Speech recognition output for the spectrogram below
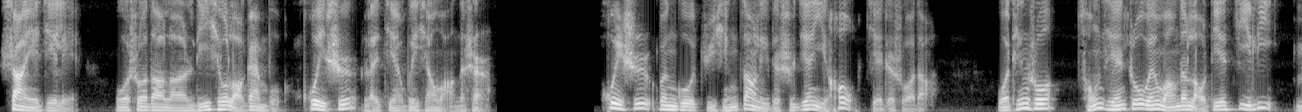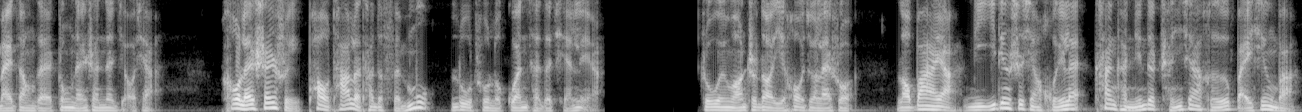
上一集里，我说到了离休老干部惠施来见魏襄王的事儿。惠施问过举行葬礼的时间以后，接着说道：“我听说从前周文王的老爹季历埋葬在终南山的脚下，后来山水泡塌了他的坟墓，露出了棺材的前脸。周文王知道以后，就来说：‘老爸呀，你一定是想回来看看您的臣下和百姓吧，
